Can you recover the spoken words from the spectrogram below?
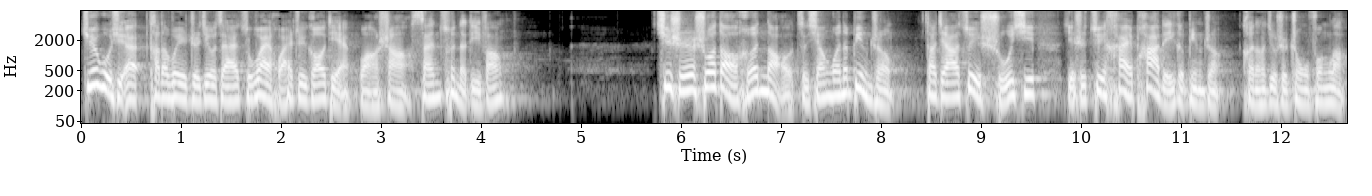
绝骨穴它的位置就在足外踝最高点往上三寸的地方。其实说到和脑子相关的病症，大家最熟悉也是最害怕的一个病症，可能就是中风了。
